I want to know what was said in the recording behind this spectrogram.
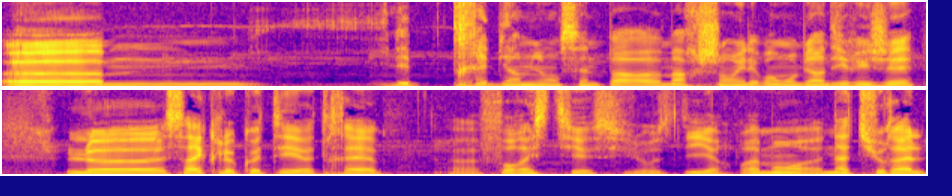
Euh, il est très bien mis en scène par Marchand. Il est vraiment bien dirigé. C'est vrai que le côté très forestier, si j'ose dire, vraiment euh, naturel,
